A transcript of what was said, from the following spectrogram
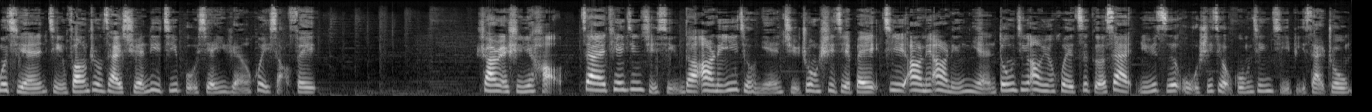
目前，警方正在全力缉捕嫌疑人惠小飞。十二月十一号，在天津举行的二零一九年举重世界杯暨二零二零年东京奥运会资格赛女子五十九公斤级比赛中，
